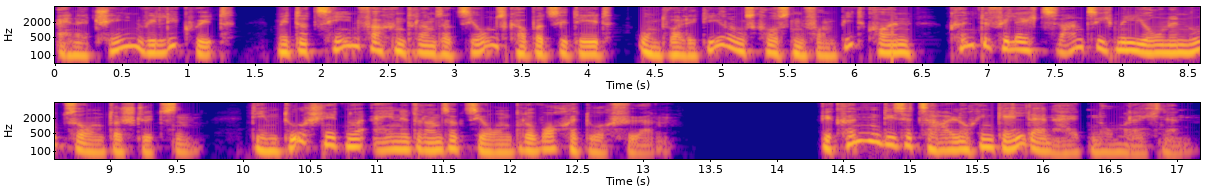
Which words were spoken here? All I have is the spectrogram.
Eine Chain wie Liquid mit der zehnfachen Transaktionskapazität und Validierungskosten von Bitcoin könnte vielleicht 20 Millionen Nutzer unterstützen, die im Durchschnitt nur eine Transaktion pro Woche durchführen. Wir könnten diese Zahl noch in Geldeinheiten umrechnen.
